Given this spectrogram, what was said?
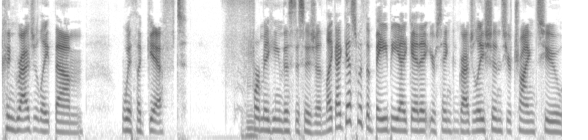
congratulate them with a gift mm-hmm. for making this decision. Like I guess with a baby, I get it. You're saying congratulations. You're trying to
